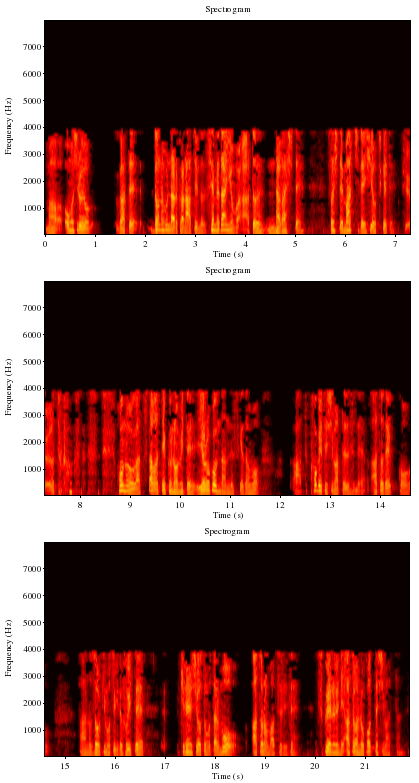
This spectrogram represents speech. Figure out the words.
まあ、面白いがあって、どんな風になるかなというので、攻め弾をバーッと流して、そしてマッチで火をつけて、ピューッとこう、炎が伝わっていくのを見て喜んだんですけども、あっと焦げてしまってですね、後でこう、あの、雑巾持ってきて拭いて、きれいにしようと思ったらもう、後の祭りで、机の上に跡が残ってしまったんです。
